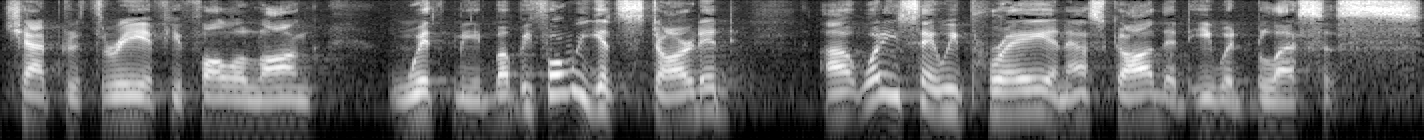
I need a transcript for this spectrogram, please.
chapter 3 if you follow along with me. But before we get started, uh, what do you say we pray and ask God that He would bless us?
